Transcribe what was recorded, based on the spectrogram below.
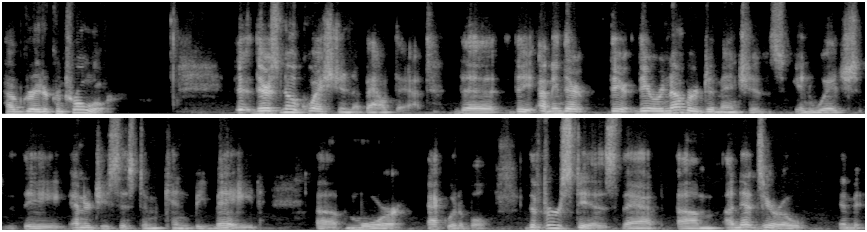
have greater control over. There's no question about that. The the I mean there there there are a number of dimensions in which the energy system can be made uh, more equitable. The first is that um, a net zero em-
